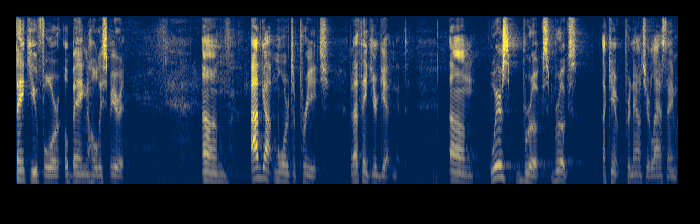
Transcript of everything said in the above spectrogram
thank you for obeying the Holy Spirit. Um, I've got more to preach, but I think you're getting it. Um, where's Brooks? Brooks, I can't pronounce your last name,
